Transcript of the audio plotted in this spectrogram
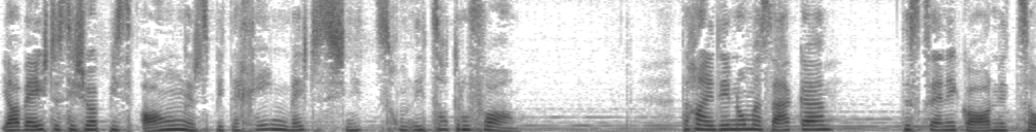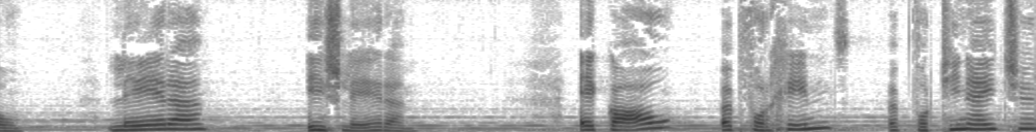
ja, weisst, das ist etwas anderes bei den Kindern, weisst, das, ist nicht, das kommt nicht so drauf an. Dann kann ich dir nur sagen, das sehe ich gar nicht so. Lehren ist Lehren. Egal, ob vor Kind, ob vor Teenager,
